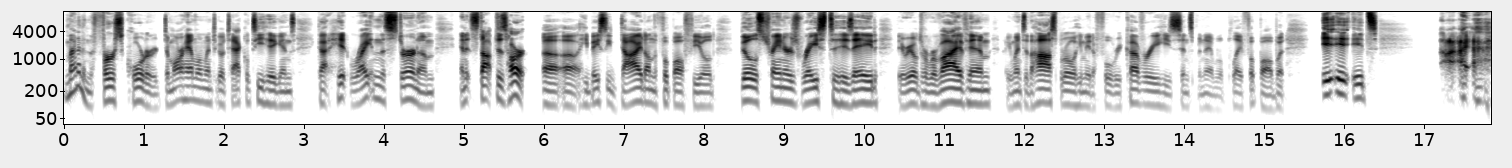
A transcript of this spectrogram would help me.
might have been the first quarter. Damar Hamlin went to go tackle Tee Higgins, got hit right in the sternum, and it stopped his heart. Uh, uh, he basically died on the football field. Bill's trainers raced to his aid. They were able to revive him. He went to the hospital. He made a full recovery. He's since been able to play football, but it, it, it's. I,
